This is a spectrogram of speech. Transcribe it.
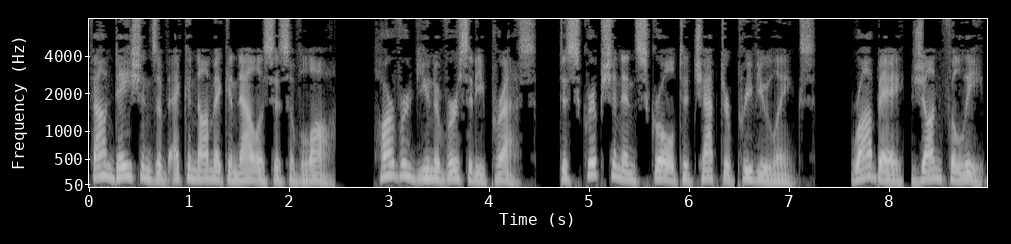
Foundations of Economic Analysis of Law. Harvard University Press. Description and scroll to chapter preview links. Rabe, Jean-Philippe,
